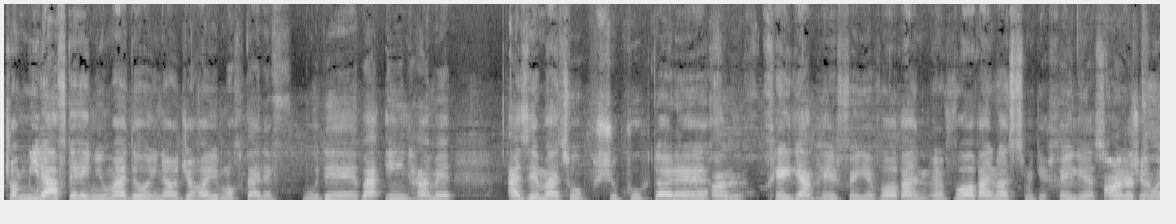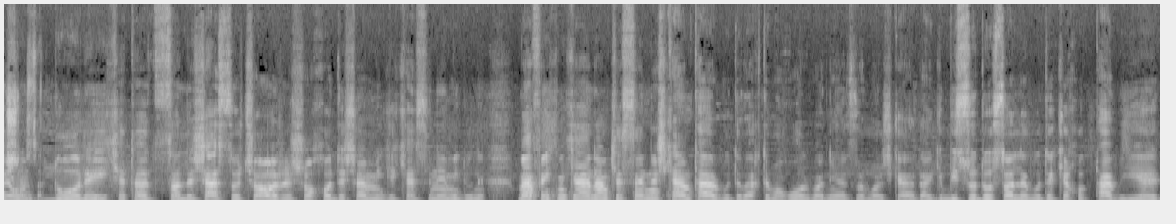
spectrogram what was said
چون می‌رفته هی میومده و اینا جاهای مختلف بوده و این همه عظمت و شکوه داره. خب آره. خیلی هم حرفه واقعا واقعا راست میگه. خیلی از آره توی اون دوره ای که تا سال 64 رو خودش هم میگه کسی نمی‌دونه. من فکر می‌کردم که سنش کمتر بوده وقتی با قربانی ازدواج کرده. اگه 22 ساله بوده که خب طبیعیه.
